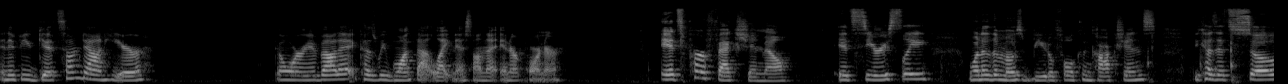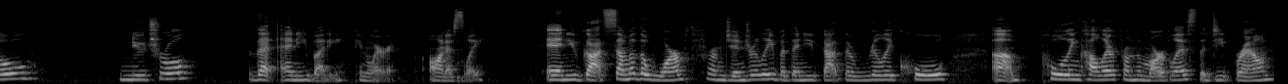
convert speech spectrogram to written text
And if you get some down here, don't worry about it because we want that lightness on that inner corner. It's perfection, Mel. It's seriously one of the most beautiful concoctions because it's so neutral that anybody can wear it, honestly. And you've got some of the warmth from Gingerly, but then you've got the really cool um, pooling color from the Marvelous, the deep brown.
